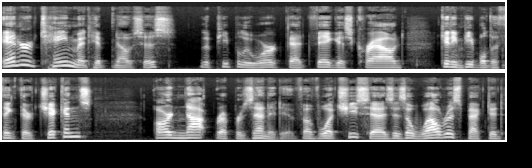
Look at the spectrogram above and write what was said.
entertainment hypnosis, the people who work that Vegas crowd getting people to think they're chickens, are not representative of what she says is a well respected,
